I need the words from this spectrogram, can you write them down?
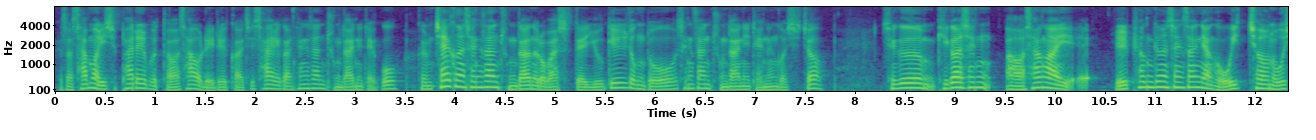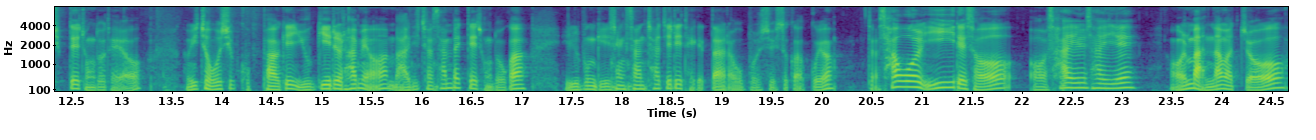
그래서 3월 28일부터 4월 1일까지 4일간 생산 중단이 되고, 그럼 최근 생산 중단으로 봤을 때 6일 정도 생산 중단이 되는 것이죠. 지금 기가 생, 어, 상하이 일평균 생산량은 5,050대 정도 돼요. 2050 곱하기 6일을 하면 12,300대 정도가 1분기 생산 차질이 되겠다라고 볼 수 있을 것 같고요. 자, 4월 2일에서 어, 4일 사이에 얼마 안 남았죠.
